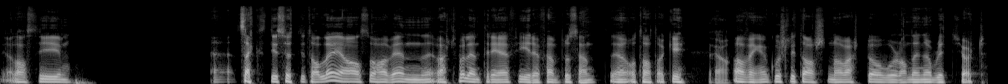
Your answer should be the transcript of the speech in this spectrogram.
ja, la oss si eh, 60-70-tallet, ja, så har vi en, i hvert fall en 3-4-5 å ta tak i. Ja. Avhengig av hvor slitasjen har vært, og hvordan den har blitt kjørt.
